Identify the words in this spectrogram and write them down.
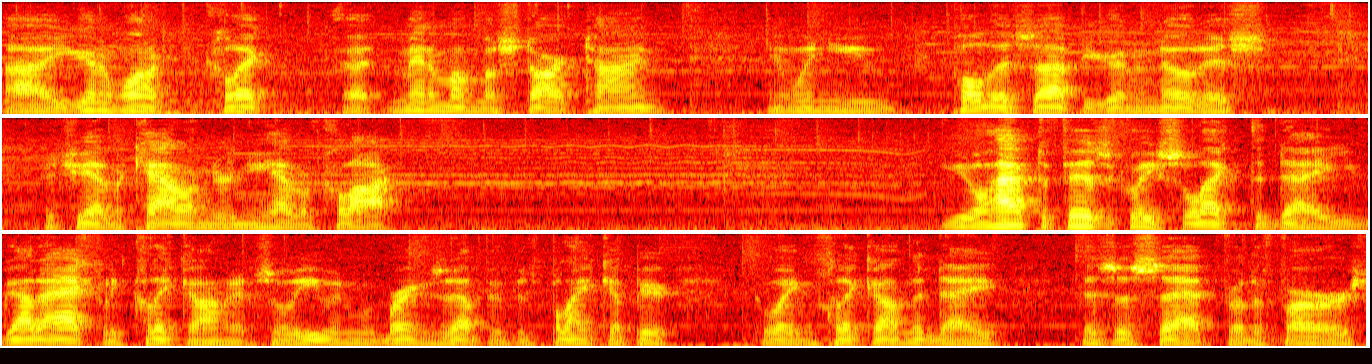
Uh, you're going to want to click at minimum a start time and when you pull this up you're going to notice that you have a calendar and you have a clock. You'll have to physically select the day. You've got to actually click on it. So even brings it up if it's blank up here, go ahead and click on the day. This is set for the first.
